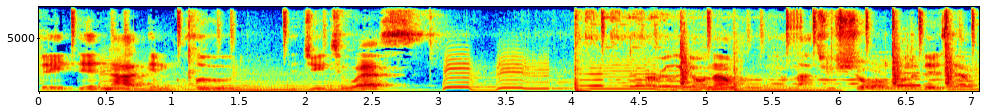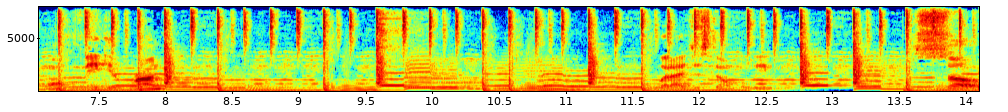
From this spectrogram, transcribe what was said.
they did not include the G2S, I really don't know. I'm not too sure what it is that won't make it run. So,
